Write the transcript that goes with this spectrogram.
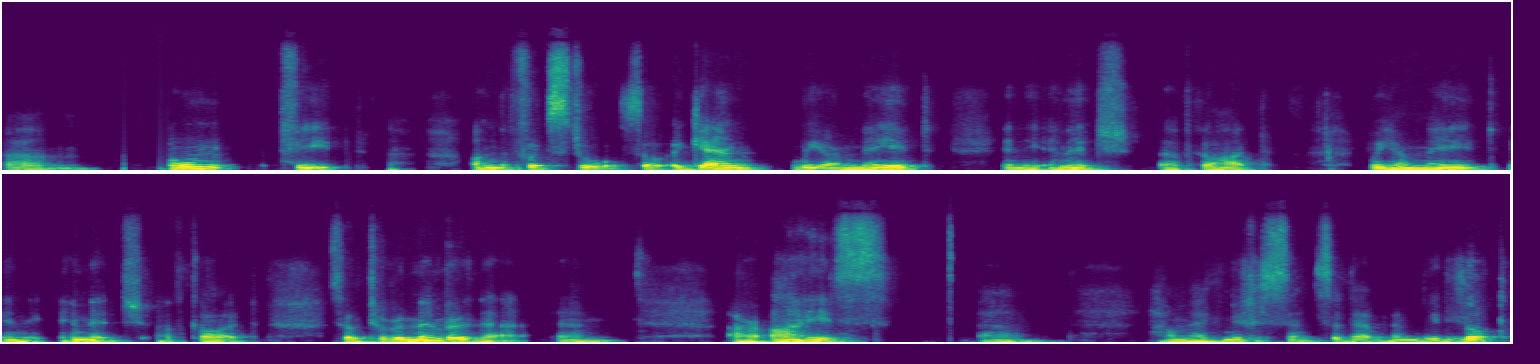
um, own feet on the footstool. So again, we are made in the image of God. We are made in the image of God. So to remember that, um, our eyes, um, how magnificent, so that when we look,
